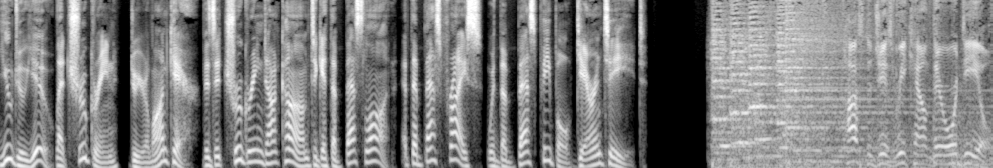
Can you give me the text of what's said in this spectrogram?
You do you. Let TruGreen do your lawn care. Visit trugreen.com to get the best lawn at the best price with the best people guaranteed. Hostages recount their ordeal.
